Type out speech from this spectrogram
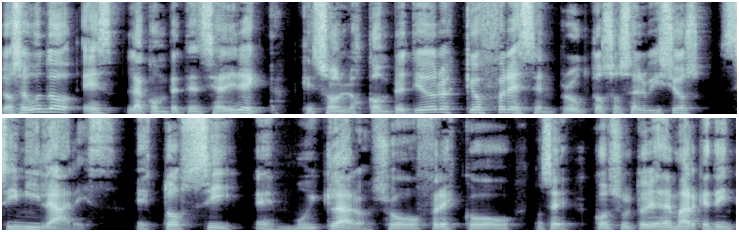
Lo segundo es la competencia directa, que son los competidores que ofrecen productos o servicios similares. Esto sí es muy claro. Yo ofrezco, no sé, consultorías de marketing.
